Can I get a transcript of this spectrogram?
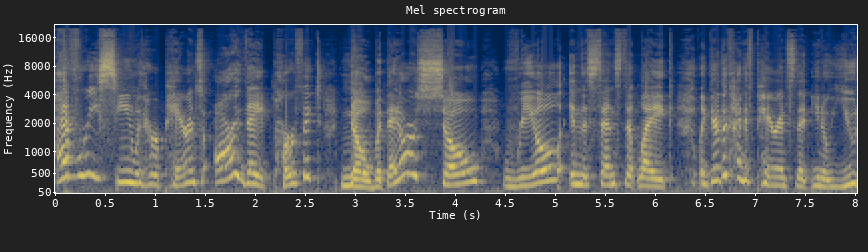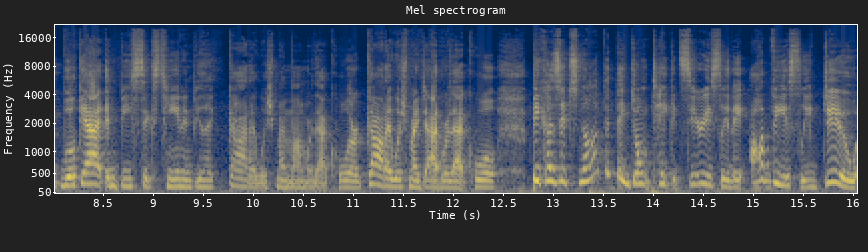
every scene with her parents are they perfect? No, but they are so real in the sense that like like they're the kind of parents that you know you'd look at and be 16 and be like, God, I wish my mom were that cool, or God, I wish my dad were that cool. Because it's not that they don't take it seriously; they obviously do.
